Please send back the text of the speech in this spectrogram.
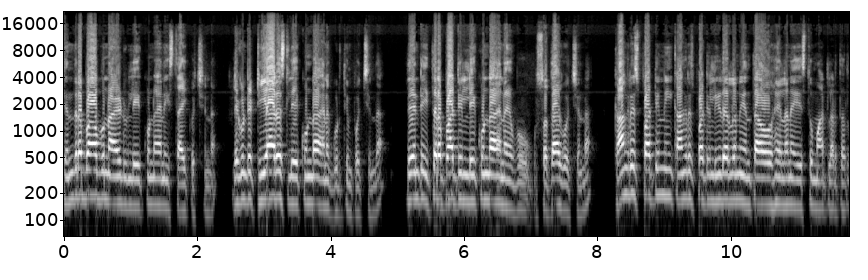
చంద్రబాబు నాయుడు లేకుండా ఆయన ఈ స్థాయికి వచ్చిందా? లేకుంటే టీఆర్ఎస్ లేకుండా ఆయన గుర్తింపు వచ్చిందా? లేదంటే ఇతర పార్టీలు లేకుండా ఆయన స్వతహాగా వచ్చిందా? కాంగ్రెస్ పార్టీని కాంగ్రెస్ పార్టీ లీడర్లను ఎంత అవహేళన చేస్తూ మాట్లాడతారు?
